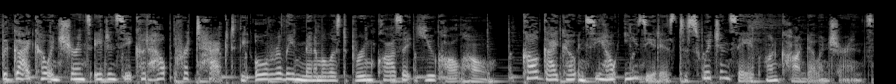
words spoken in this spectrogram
The Geico Insurance Agency could help protect the overly minimalist broom closet you call home. Call Geico and see how easy it is to switch and save on condo insurance.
